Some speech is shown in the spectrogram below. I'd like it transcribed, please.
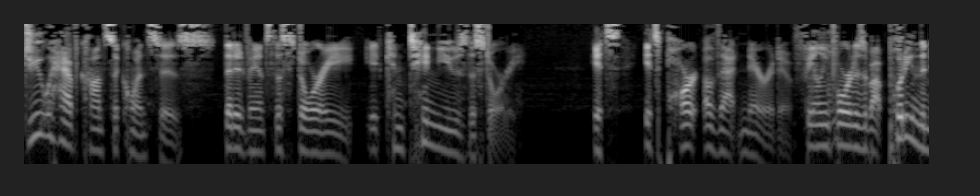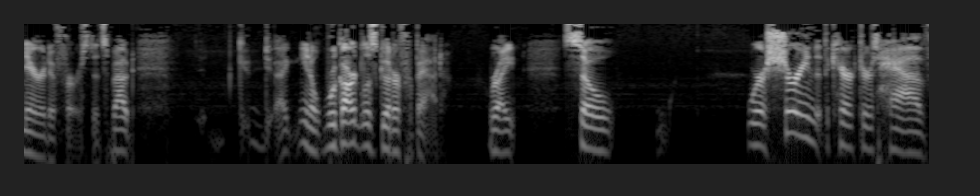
do have consequences that advance the story, it continues the story. It's it's part of that narrative. Failing forward is about putting the narrative first. It's about you know, regardless good or for bad, right? So we're assuring that the characters have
